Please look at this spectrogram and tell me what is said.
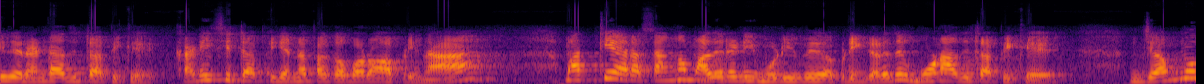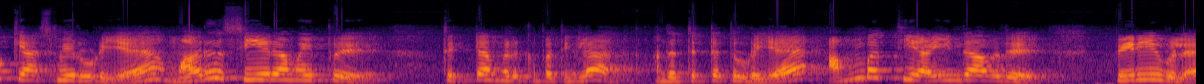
இது ரெண்டாவது டாபிக் கடைசி டாபிக் என்ன பார்க்க போகிறோம் அப்படின்னா மத்திய அரசாங்கம் அதிரடி முடிவு அப்படிங்கிறது மூணாவது டாபிக் ஜம்மு காஷ்மீருடைய மறுசீரமைப்பு திட்டம் இருக்குது பார்த்தீங்களா? அந்த திட்டத்துடைய ஐம்பத்தி ஐந்தாவது பிரிவில்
